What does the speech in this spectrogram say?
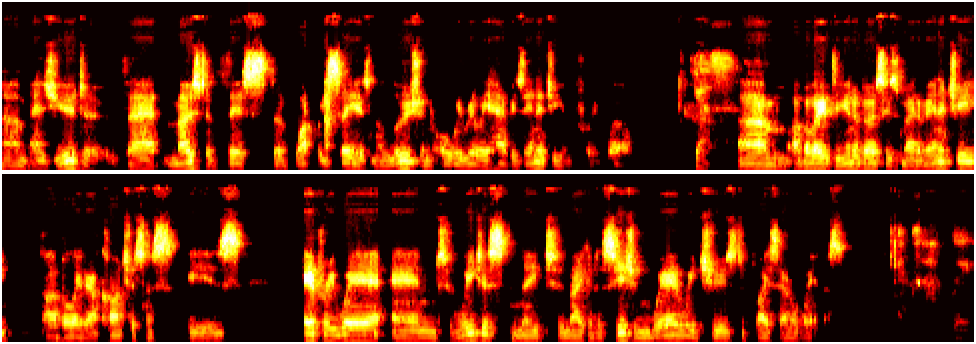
um, as you do that most of this of what we see is an illusion. All we really have is energy and free will. Yes. Um, I believe the universe is made of energy. I believe our consciousness is everywhere, and we just need to make a decision where we choose to place our awareness. Exactly.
